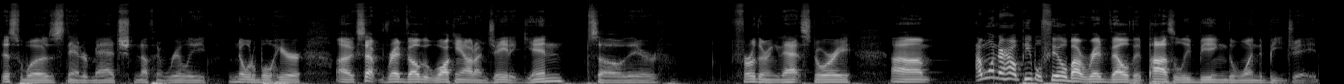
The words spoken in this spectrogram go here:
This was standard match. Nothing really notable here, uh, except Red Velvet walking out on Jade again. So they're furthering that story. Um, I wonder how people feel about Red Velvet possibly being the one to beat Jade.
